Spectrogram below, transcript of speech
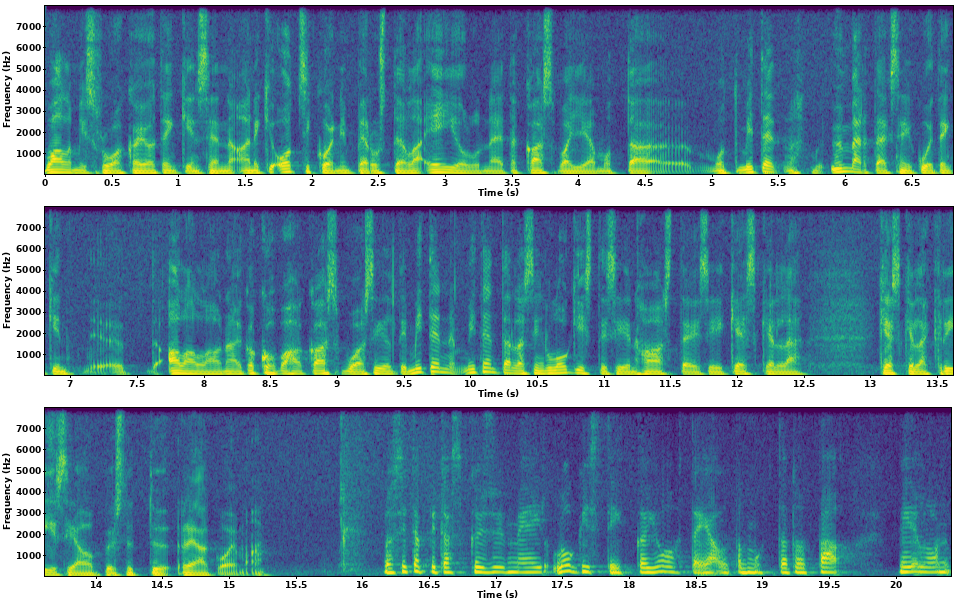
valmisruoka jotenkin sen ainakin otsikoinnin perusteella ei ollut näitä kasvajia, mutta, mutta miten, ymmärtääkseni kuitenkin alalla on aika kovaa kasvua silti. Miten, miten tällaisiin logistisiin haasteisiin keskellä, keskellä kriisiä on pystytty reagoimaan? No sitä pitäisi kysyä meidän logistiikkajohtajalta, mutta tota, Meillä on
